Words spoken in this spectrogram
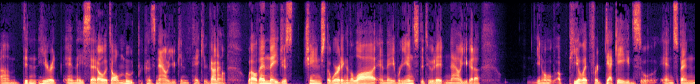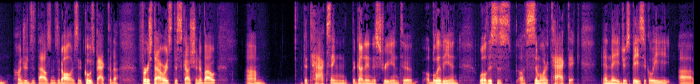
um, didn't hear it and they said, oh, it's all moot because now you can take your gun out. Well, then they just changed the wording of the law and they reinstitute it, and now you got to you know, appeal it for decades and spend hundreds of thousands of dollars. It goes back to the first hour's discussion about um, the taxing the gun industry into oblivion. Well, this is a similar tactic, and they just basically uh,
